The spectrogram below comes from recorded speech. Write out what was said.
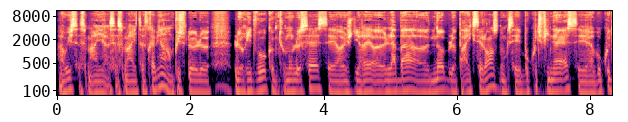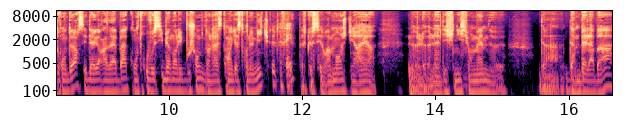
Ah oui, ça se marie, ça se marie très très bien. En plus, le, le, le riz de veau, comme tout le monde le sait, c'est, euh, je dirais, euh, l'abat noble par excellence. Donc c'est beaucoup de finesse et beaucoup de rondeur. C'est d'ailleurs un abat qu'on trouve aussi bien dans les bouchons que dans les restaurants gastronomiques, Tout à fait. parce que c'est vraiment, je dirais, le- la définition même de- d'un d'un bel abat.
